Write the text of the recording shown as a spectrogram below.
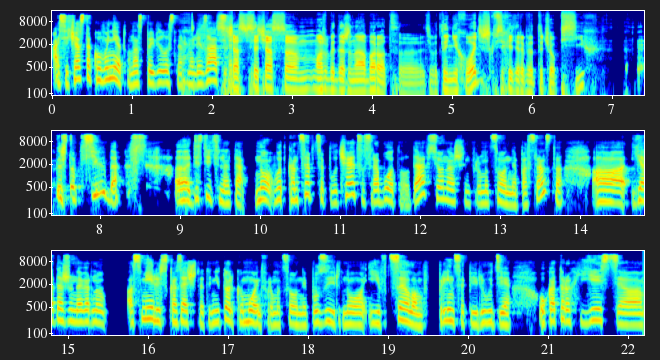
А сейчас такого нет, у нас появилась нормализация. Сейчас, сейчас э, может быть, даже наоборот. Э, типа, ты не ходишь к психотерапевту, ты что, псих? Ты что, псих, да? А, действительно так. Но вот концепция, получается, сработала, да, все наше информационное пространство. А, я даже, наверное, осмелюсь сказать, что это не только мой информационный пузырь, но и в целом, в принципе, люди, у которых есть а,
